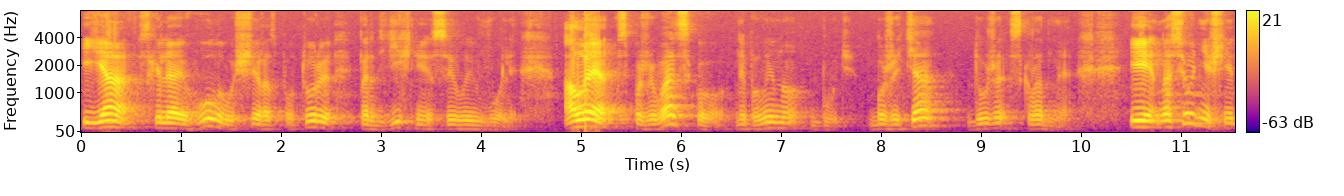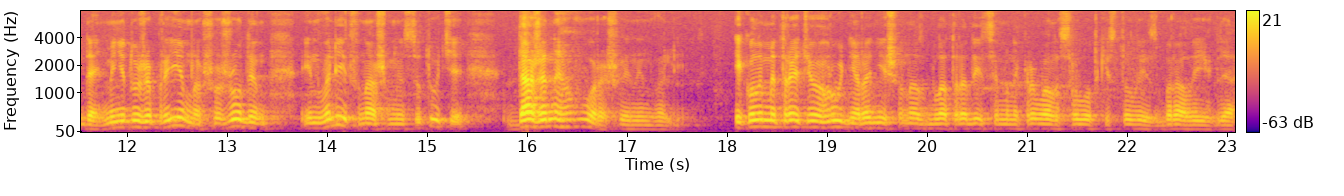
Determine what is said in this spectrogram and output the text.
І я схиляю голову, ще раз повторюю, перед їхньою силою волі. Але споживацького не повинно бути, бо життя дуже складне. І на сьогоднішній день мені дуже приємно, що жоден інвалід в нашому інституті навіть не говорить, що він інвалід. І коли ми 3 грудня раніше у нас була традиція, ми накривали солодкі столи, збирали їх для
